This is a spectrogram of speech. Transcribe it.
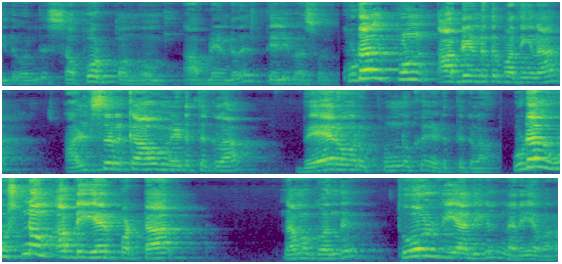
இது வந்து சப்போர்ட் பண்ணும் அப்படின்றது தெளிவாக சொல்லும் குடல் புண் அப்படின்றது பார்த்தீங்கன்னா அல்சருக்காகவும் எடுத்துக்கலாம் வேற ஒரு புண்ணுக்கும் எடுத்துக்கலாம். உடல் உஷ்ணம் அப்படி ஏற்பட்டால் நமக்கு வந்து தோல் வியாதிகள் நிறைய வர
